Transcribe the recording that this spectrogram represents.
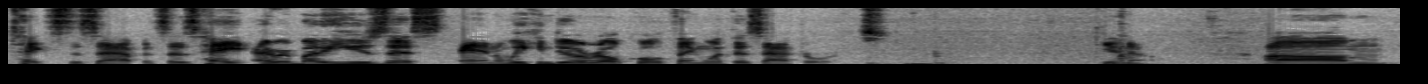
takes this app and says, "Hey, everybody use this, and we can do a real cool thing with this afterwards." You know, um,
